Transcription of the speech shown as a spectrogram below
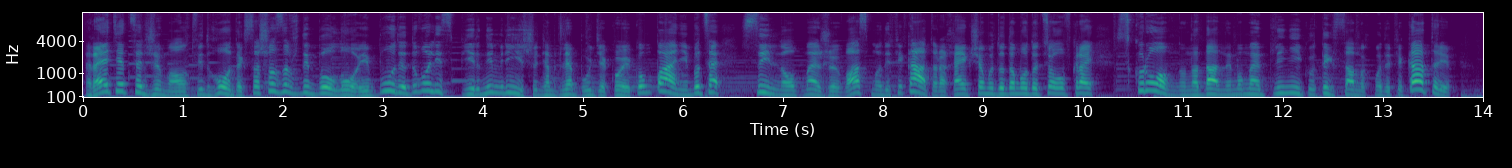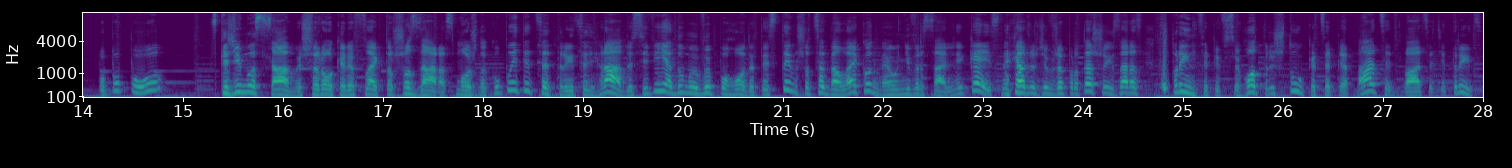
Третє це G-Mount від Godex, що завжди було і буде доволі спірним рішенням для будь-якої компанії, бо це сильно обмежує вас в модифікаторах. А якщо ми додамо до цього вкрай скромну на даний момент лінійку тих самих модифікаторів, пу-пу-пу. Скажімо, саме широкий рефлектор, що зараз можна купити, це 30 градусів. І я думаю, ви погодитесь з тим, що це далеко не універсальний кейс, не кажучи вже про те, що їх зараз в принципі всього три штуки: це 15, 20 і 30.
